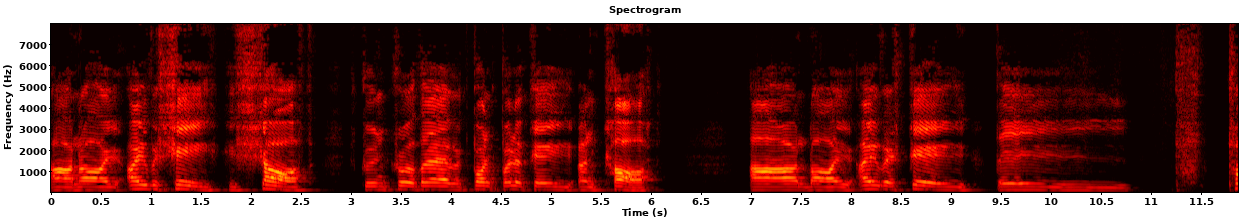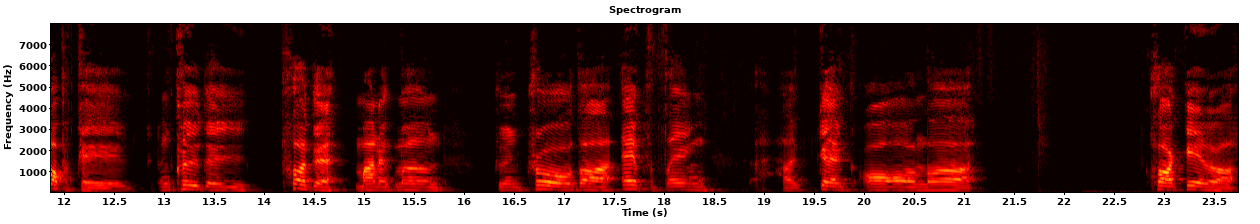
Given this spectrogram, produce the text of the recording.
and I oversee his staff to ensure their responsibility and task, and I oversee the properties, including project management, to ensure that everything has get on the criteria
